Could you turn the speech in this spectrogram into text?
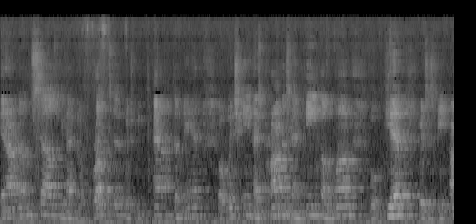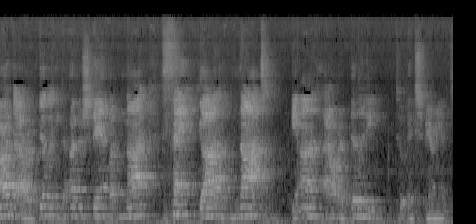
in our own selves we have no right to, which we cannot demand, but which he has promised, and he alone will give, which is beyond our ability to understand, but not thank God, not beyond our ability to experience.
